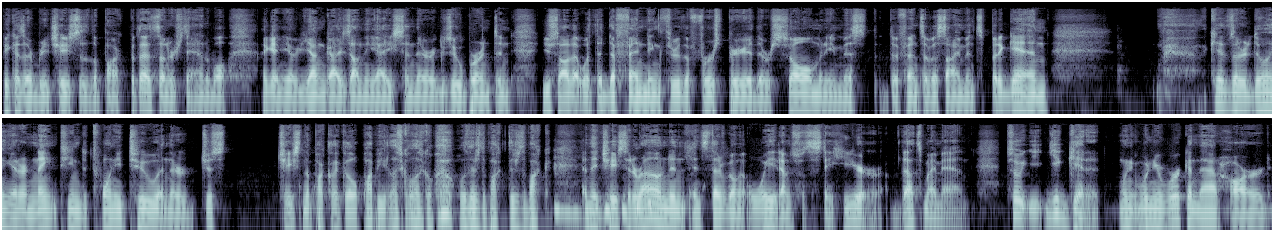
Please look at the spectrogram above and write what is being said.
because everybody chases the puck, but that's understandable. Again, you have young guys on the ice and they're exuberant, and you saw that with the defending through the first period. There were so many missed defensive assignments, but again, the kids that are doing it are 19 to 22, and they're just chasing the puck like a little puppy. Let's go, let's go. Oh, there's the puck, there's the puck, and they chase it around, and instead of going, oh, wait, I'm supposed to stay here. That's my man. So y- you get it when when you're working that hard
